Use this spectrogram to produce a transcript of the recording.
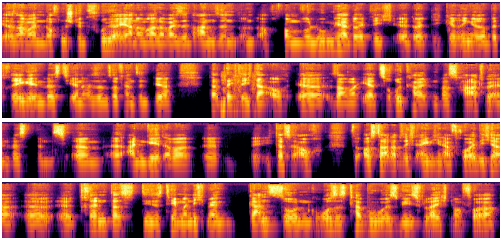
sagen wir noch ein Stück früher ja normalerweise dran sind und auch vom Volumen her deutlich äh, deutlich geringere Beträge investieren. Also insofern sind wir tatsächlich da auch, äh, sagen wir eher zurückhaltend, was Hardware-Investments ähm, äh, angeht, aber äh, das auch aus Startup-Sicht eigentlich ein erfreulicher äh, äh, Trend, dass dieses Thema nicht mehr ganz so ein großes Tabu ist, wie es vielleicht noch vor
